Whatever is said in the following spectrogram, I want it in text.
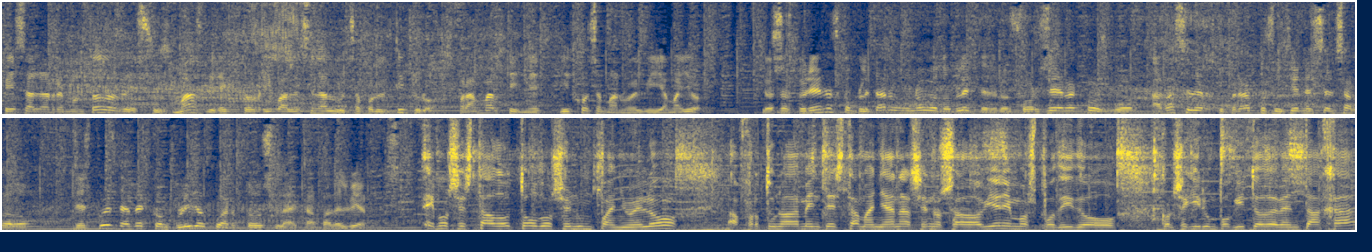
pese a la remontada de sus más directos rivales en la lucha por el título, Fran Martínez y José Manuel Villamayor. Los asturianos completaron un nuevo doblete de los Forcera Cosworth a base de recuperar posiciones el sábado después de haber concluido cuartos la etapa del viernes. Hemos estado todos en un pañuelo. Afortunadamente esta mañana se nos ha dado bien, hemos podido conseguir un poquito de ventaja,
